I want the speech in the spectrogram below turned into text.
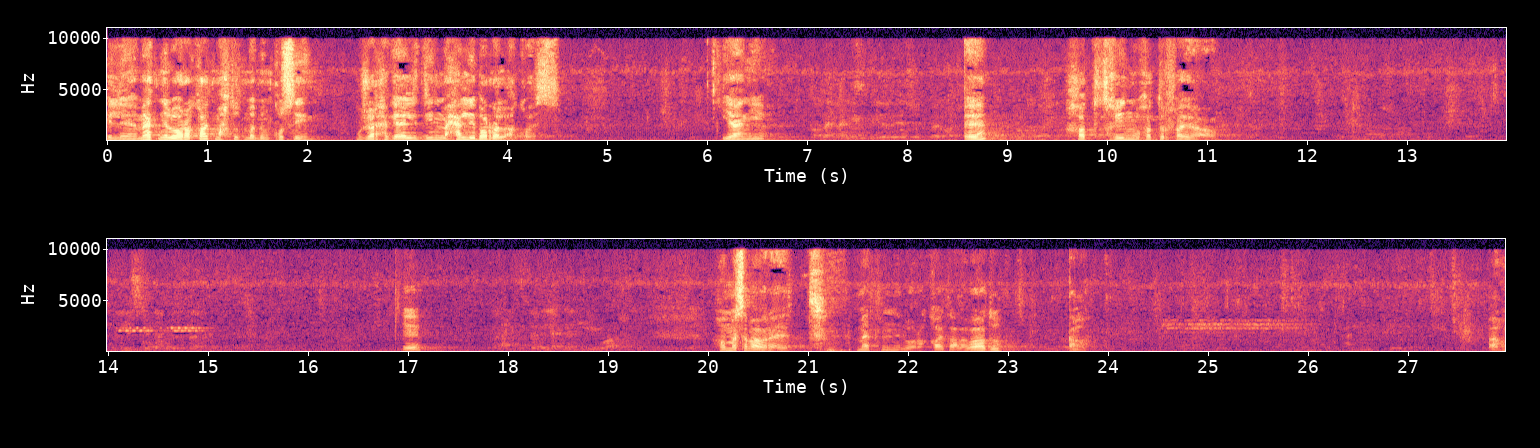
متن الورقات محطوط ما بين قوسين وشرح جلال الدين المحلي بره الأقواس. يعني إيه؟ خط تخين وخط رفيع. إيه؟ هم سبع ورقات. متن الورقات على بعضه. أهو. أهو.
